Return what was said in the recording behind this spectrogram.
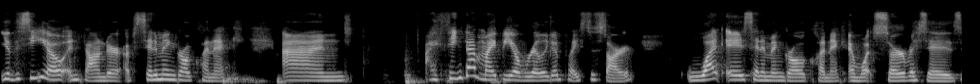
you're the CEO and founder of Cinnamon Girl Clinic, and I think that might be a really good place to start. What is Cinnamon Girl Clinic, and what services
